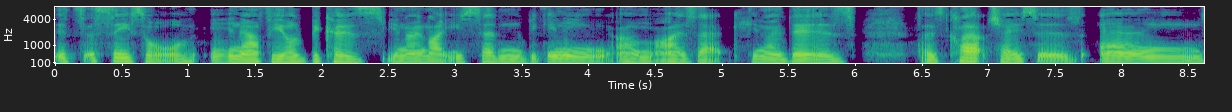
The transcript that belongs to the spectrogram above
it's a seesaw in our field because, you know, like you said in the beginning, um, Isaac, you know, there's those clout chasers and,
